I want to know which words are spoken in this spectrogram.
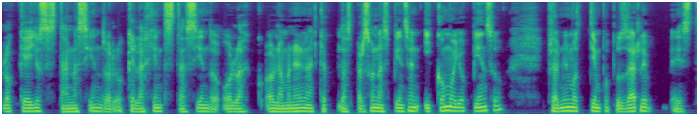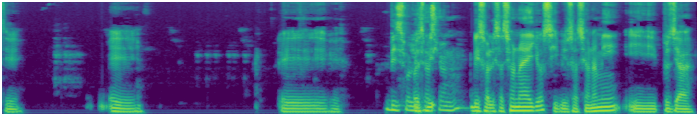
lo que ellos están haciendo, lo que la gente está haciendo, o la, o la manera en la que las personas piensan y cómo yo pienso, pues al mismo tiempo, pues darle este eh, eh, Visualización, ¿no? Visualización a ellos y visualización a mí y pues ya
